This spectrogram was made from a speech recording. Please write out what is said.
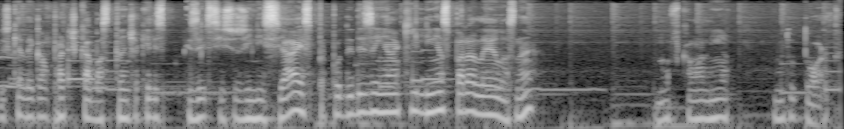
Por isso que é legal praticar bastante aqueles exercícios iniciais para poder desenhar aqui linhas paralelas, né? Não ficar uma linha muito torta.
